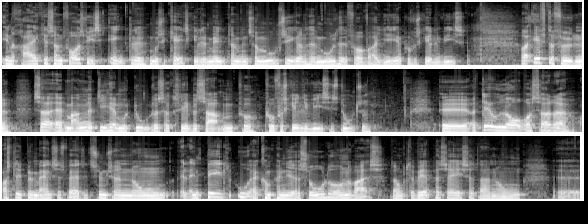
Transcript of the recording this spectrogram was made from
en række sådan forholdsvis enkle musikalske elementer, men som musikeren havde mulighed for at variere på forskellige vis. Og efterfølgende, så er mange af de her moduler så klippet sammen på, på forskellige vis i studiet. Øh, og derudover så er der også lidt bemærkelsesværdigt, synes jeg, nogle, eller en del uakkompagneret solo undervejs. Der er nogle klaverpassager, der er nogle øh,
